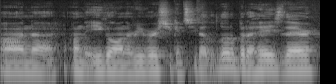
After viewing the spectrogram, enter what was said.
on, uh, on the eagle on the reverse. You can see that little bit of haze there.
